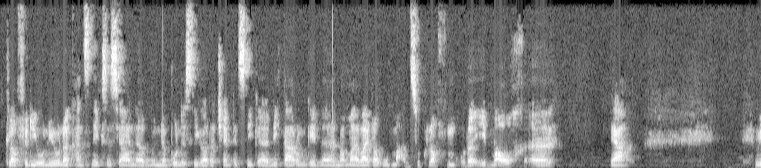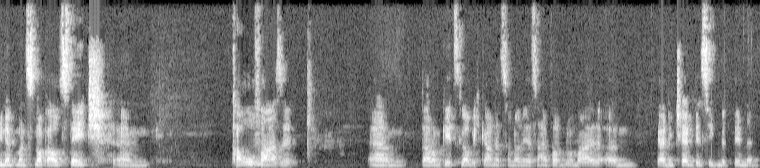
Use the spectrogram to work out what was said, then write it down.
Ich glaube, für die Unioner kann es nächstes Jahr in der, in der, Bundesliga oder Champions League äh, nicht darum gehen, äh, nochmal weiter oben anzuklopfen oder eben auch äh, ja, wie nennt man es, Knockout-Stage, ähm, K.O.-Phase. Ähm, darum geht es, glaube ich, gar nicht, sondern jetzt einfach nur mal ähm, ja, die Champions League mitnehmen,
